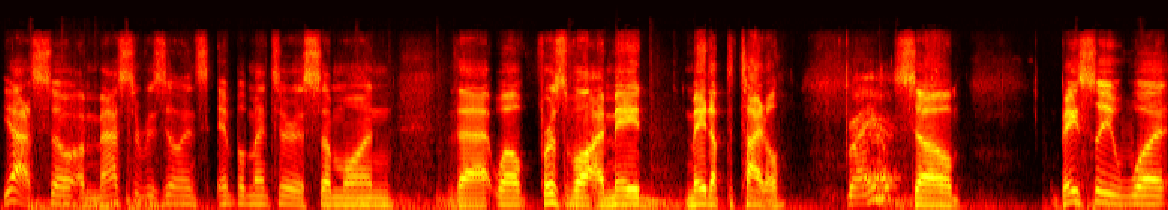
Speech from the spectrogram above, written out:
Yeah, so a master resilience implementer is someone that, well, first of all, I made made up the title. Right. So basically what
